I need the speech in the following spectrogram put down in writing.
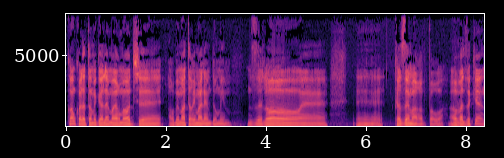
קודם כל אתה מגלה מהר מאוד שהרבה מהאתרים האלה הם דומים. זה לא אה, כזה מערב פרוע, אבל זה כן,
